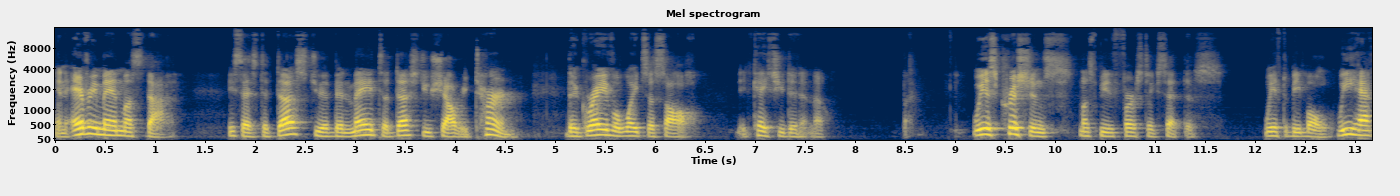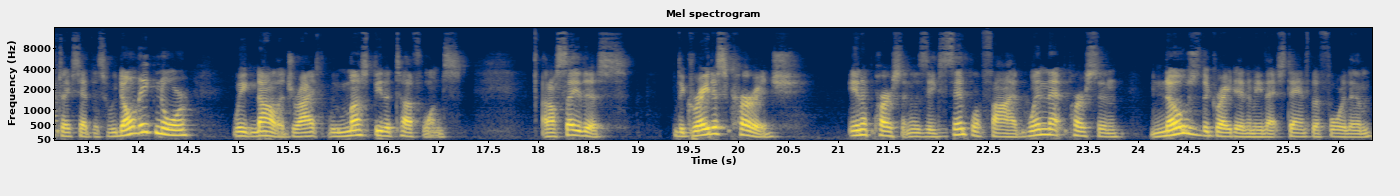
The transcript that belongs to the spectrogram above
and every man must die. He says, To dust you have been made, to dust you shall return. The grave awaits us all, in case you didn't know. We as Christians must be the first to accept this. We have to be bold. We have to accept this. We don't ignore, we acknowledge, right? We must be the tough ones. And I'll say this the greatest courage in a person is exemplified when that person knows the great enemy that stands before them,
